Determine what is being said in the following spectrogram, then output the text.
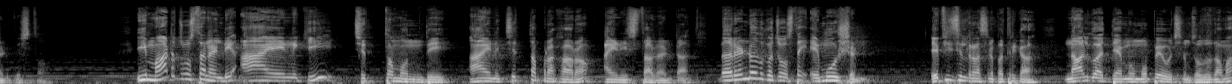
నడిపిస్తావు. ఈ మాట చూస్తానండి. ఆయనకి చిత్తం ఉంది ఆయన చిత్త ప్రకారం ఆయన ఇస్తాడంట. రెండోదిగా చూస్తే ఎమోషన్ ఎఫీసీలు రాసిన పత్రిక నాలుగో అధ్యాయం ముప్పై వచ్చిన చదువుదామా?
